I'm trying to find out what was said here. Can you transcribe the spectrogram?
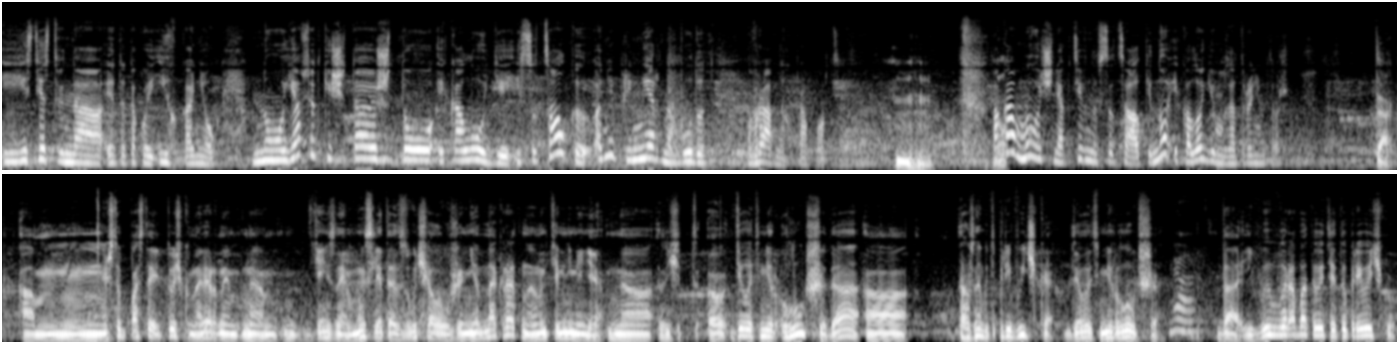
и, естественно, это такой их конек. Но я все-таки считаю, что экология и социалка, они примерно будут в равных пропорциях. Угу. Пока ну, мы очень активны в социалке, но экологию мы затронем тоже. Так, а, чтобы поставить точку, наверное, я не знаю, мысль эта звучала уже неоднократно, но тем не менее, значит, э, делать мир лучше, да, а, должна быть привычка делать мир лучше. Да. Да, и вы вырабатываете эту привычку.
